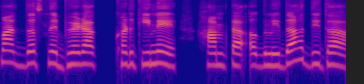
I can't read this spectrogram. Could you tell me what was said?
પાંચ દસને ભેળા ખડકીને હામટા અગ્નિદાહ દીધા.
